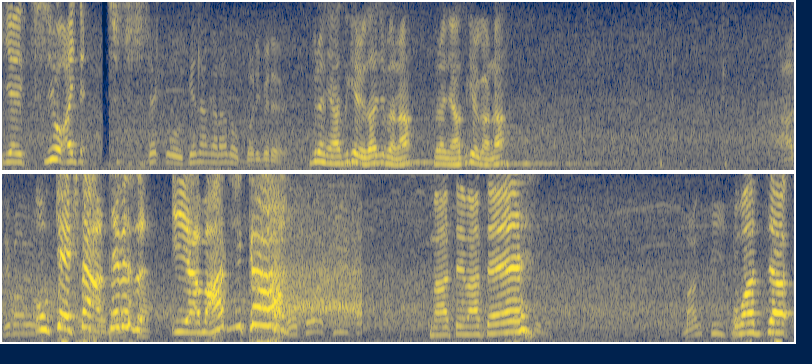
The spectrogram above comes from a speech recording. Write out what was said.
いや強い相手。チェックを受けながらのドリブル。ょブラに預けるよ。大丈夫だな。ブラに預けるからな。オッケー来た。テベス。いやマジか。ここは待て待て。終わっちゃう。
